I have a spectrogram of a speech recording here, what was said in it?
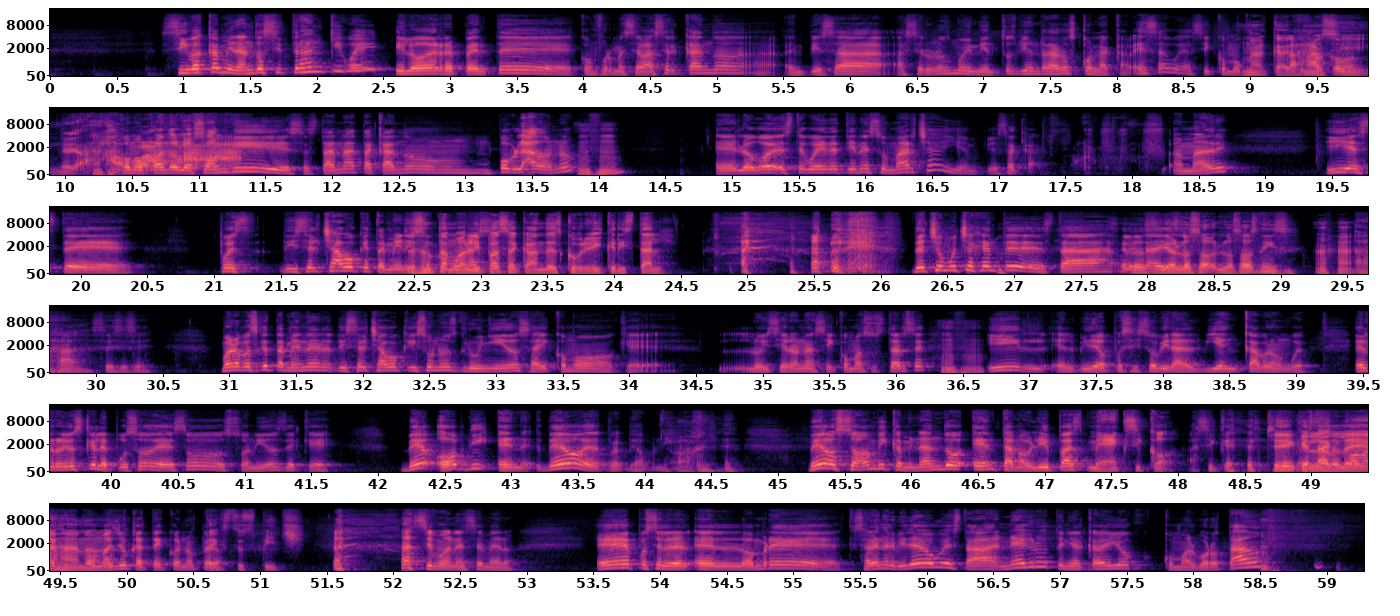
sí va caminando así tranqui, güey. Y luego de repente, conforme se va acercando, a- empieza a hacer unos movimientos bien raros con la cabeza, güey. Así como... Acá, ajá, como como, si- como cuando los zombies están atacando un poblado, ¿no? Eh, luego este güey detiene su marcha y empieza acá a madre. Y este, pues dice el chavo que también Entonces hizo en como unas- Tamaulipas acaban de descubrir el cristal. De hecho, mucha gente está... Se los dio es- los, los Osnis. Ajá. Ajá, sí, sí, sí. Bueno, pues que también dice el chavo que hizo unos gruñidos ahí como que lo hicieron así como asustarse. Y el, el video pues se hizo viral bien cabrón, güey. El rollo es que le puso de esos sonidos de que veo ovni en... Veo, eh, veo ovni. Veo zombie caminando en Tamaulipas, México. Así que... Sí, que la como, ajá, como no, más yucateco, ¿no? Pero... Text to speech. Simón, ese mero. Eh, pues el, el hombre que sale en el video, güey, estaba negro, tenía el cabello como alborotado.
